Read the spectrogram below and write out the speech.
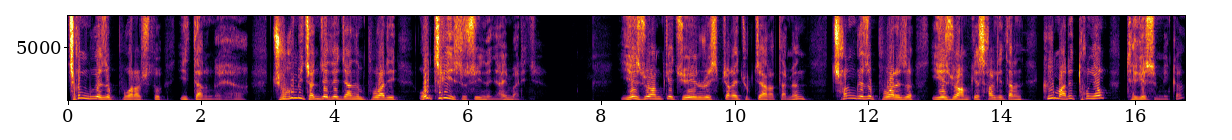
천국에서 부활할 수도 있다는 거예요. 죽음이 전제되지 않는 부활이 어떻게 있을 수 있느냐 이 말이죠. 예수와 함께 죄인으로 십자가에 죽지 않았다면 천국에서 부활해서 예수와 함께 살겠다는 그 말이 통용 되겠습니까?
